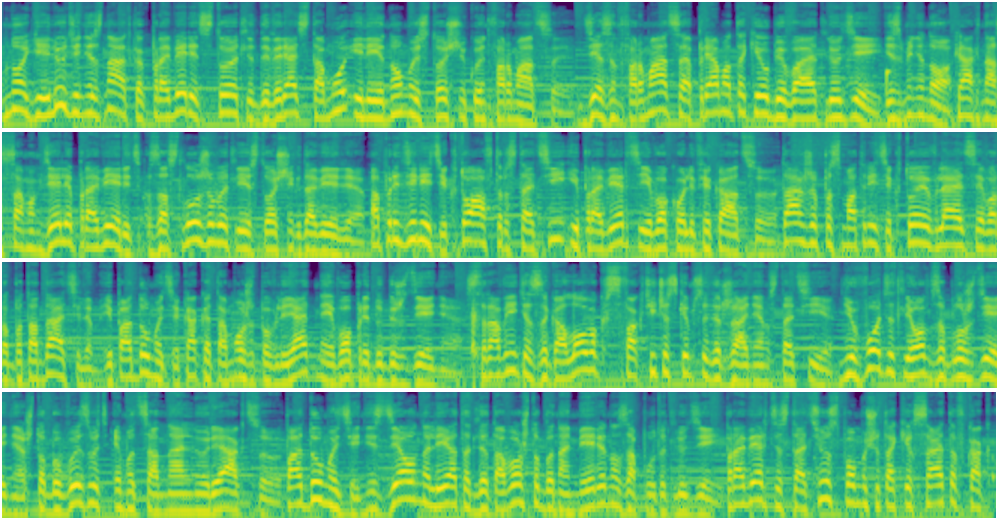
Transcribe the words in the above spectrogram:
Многие люди не знают, как проверить, стоит ли доверять тому или иному источнику информации. Дезинформация прямо-таки убивает людей. Изменено. Как на самом деле проверить, заслуживает ли источник доверия? Определите, кто автор статьи и проверьте его квалификацию. Также посмотрите, кто является его работодателем и подумайте, как это может повлиять на его предубеждения. Сравните заголовок с фактическим содержанием статьи. Не вводит ли он в заблуждение, чтобы вызвать эмоциональную реакцию? Подумайте, не сделано ли это для того, чтобы намеренно запутать людей. Проверьте статью с помощью таких сайтов, как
